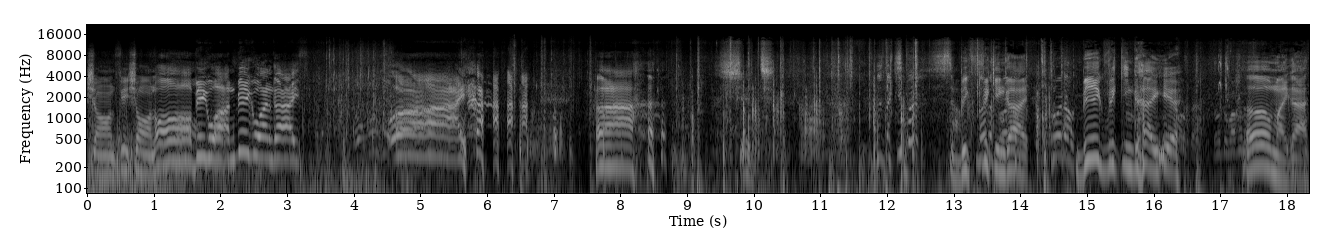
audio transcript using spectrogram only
Fish on, fish on. Oh, big one, big one, guys. Oh, ah, shit. This is the keeper? It's a big freaking guy. Throw it out. Big freaking guy here. Oh my god.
